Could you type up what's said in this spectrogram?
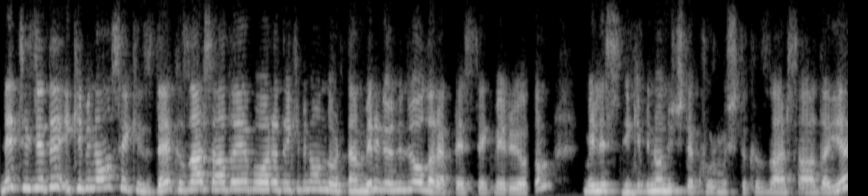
Neticede 2018'de Kızlar Sağda'ya bu arada 2014'ten beri gönüllü olarak destek veriyordum. Melis 2013'te kurmuştu Kızlar Sağda'yı.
